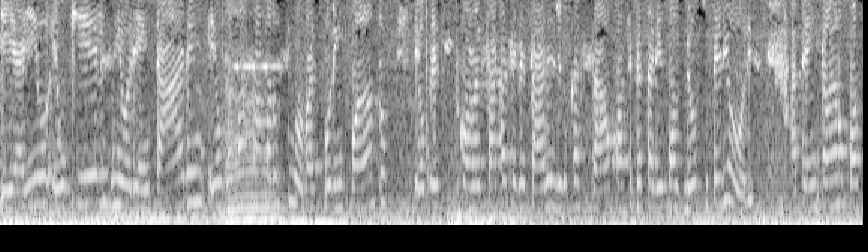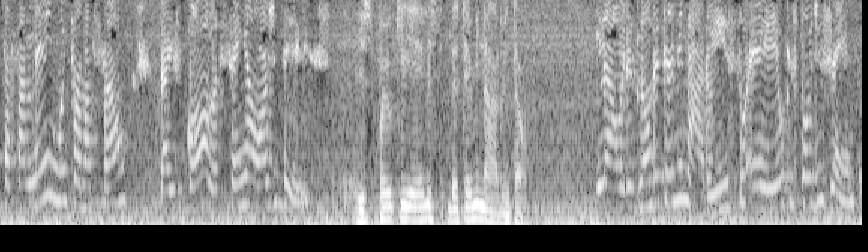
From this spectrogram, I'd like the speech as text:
E aí o, o que eles me orientarem, eu vou passar para o senhor. Mas por enquanto eu preciso conversar com a secretária de educação, com a secretaria, com os meus superiores. Até então eu não posso passar nenhuma informação da escola sem a ordem deles. Isso foi o que eles determinaram, então. Não, eles não determinaram. Isso é eu que estou dizendo.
